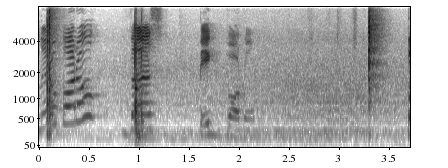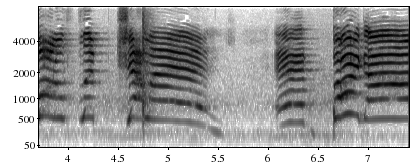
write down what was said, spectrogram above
little bottle versus big bottle. Bottle flip challenge! And bye guys!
